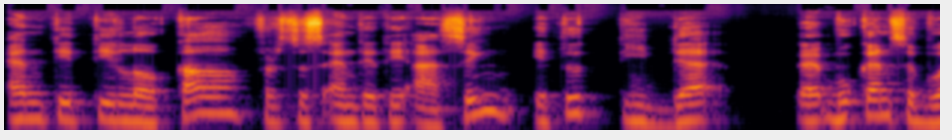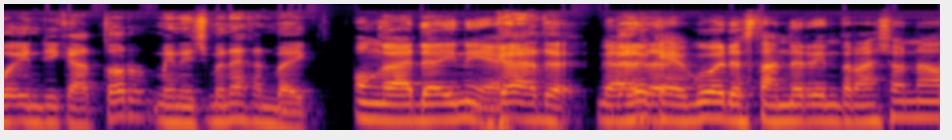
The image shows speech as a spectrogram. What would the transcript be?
entity lokal versus entity asing itu tidak eh, bukan sebuah indikator manajemennya akan baik. Oh nggak ada ini ya? Gak ada. Nggak ada, kayak gue ada standar internasional,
